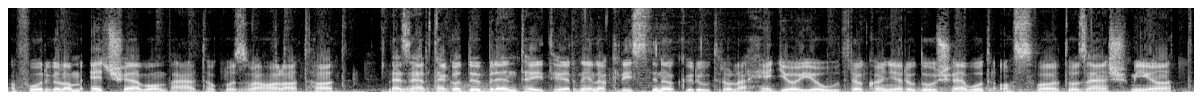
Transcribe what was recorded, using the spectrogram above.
A forgalom egy sávon váltakozva haladhat. Lezárták a Döbrentei térnél a Krisztina körútról a Hegyalja útra kanyarodó sávot aszfaltozás miatt.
